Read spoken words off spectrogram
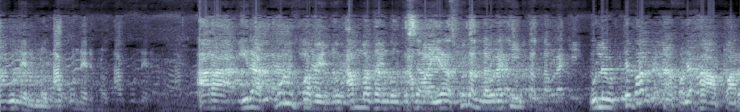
আগুনের নদী। আগুনের নদী। আর এরা কোন পাবে? আম্মাদান বলতেছে "আ, ইয়া রাসূলুল্লাহ ওরা কি বলে উঠতে পারবে না? বলে হ্যাঁ আমার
